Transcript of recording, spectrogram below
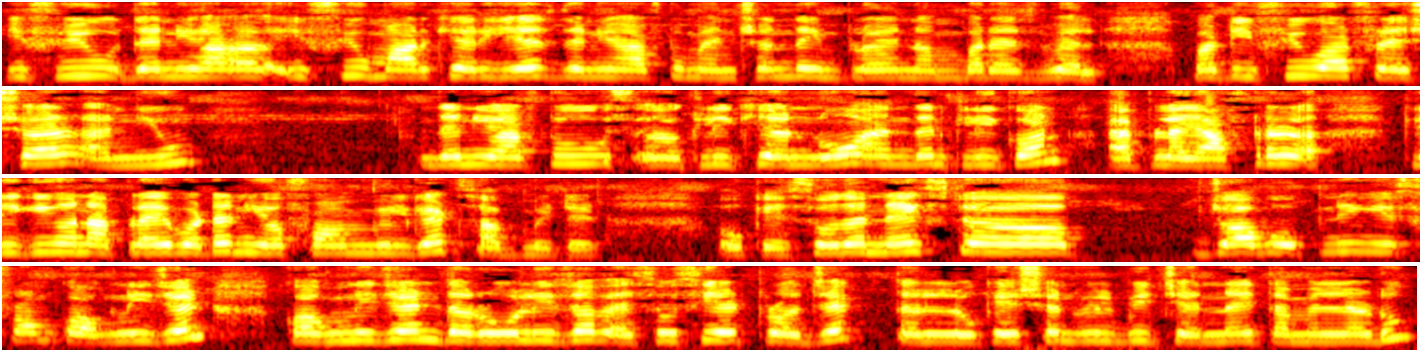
If you then you have, if you mark here yes, then you have to mention the employer number as well. But if you are fresher and you then you have to uh, click here no and then click on apply. After uh, clicking on apply button your form will get submitted. Okay so the next uh, job opening is from cognizant. Cognizant the role is of associate project. The location will be chennai tamil nadu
